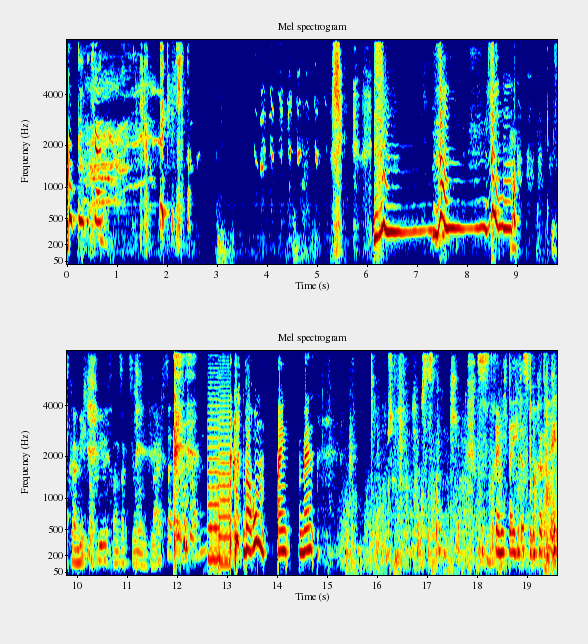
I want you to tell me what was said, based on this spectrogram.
guck dich nicht an. Ich guck dich nicht an. Zoom, zoom, zoom. Es kann nicht noch viele Transaktionen gleichzeitig abhandeln. Warum? Ein, wenn. Komm schon, ich muss das korrigieren. Sonst renne ich da jedes Mal rein.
